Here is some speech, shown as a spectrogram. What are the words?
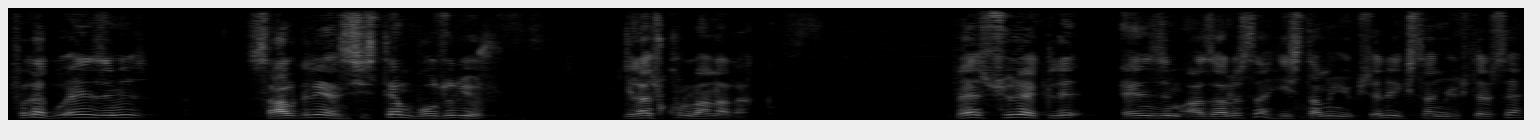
Fakat bu enzimi salgılayan sistem bozuluyor. İlaç kullanarak. Ve sürekli enzim azalırsa histamin yükselir. Histamin yükselirse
